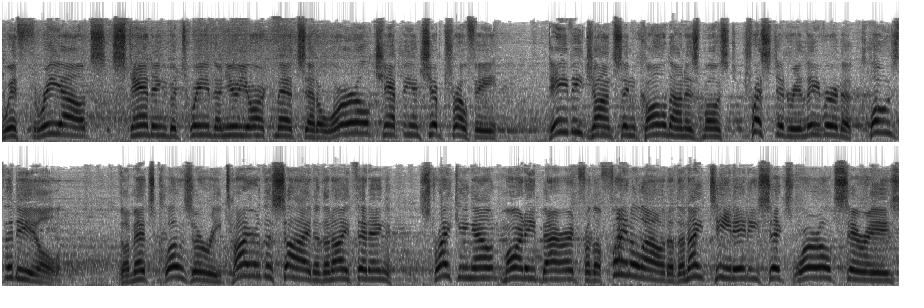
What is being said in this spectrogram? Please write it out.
With three outs standing between the New York Mets and a World Championship trophy, Davey Johnson called on his most trusted reliever to close the deal. The Mets closer retired the side in the ninth inning, striking out Marty Barrett for the final out of the 1986 World Series.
